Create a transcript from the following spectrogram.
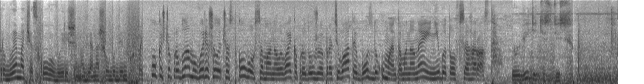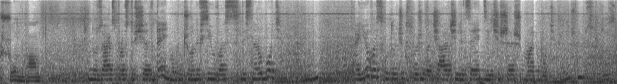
проблема частково вирішена для нашого будинку. Поки що проблему вирішили частково. Сама наливайка продовжує працювати, бо з документами на неї нібито все гаразд. Ви бачите здесь шум, гам. Ну зараз просто ще в день, мабуть, що вони всі у вас десь на роботі. А є у вас куточок споживача, чи ліцензія, чи ще що має бути? Звісно, есть.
